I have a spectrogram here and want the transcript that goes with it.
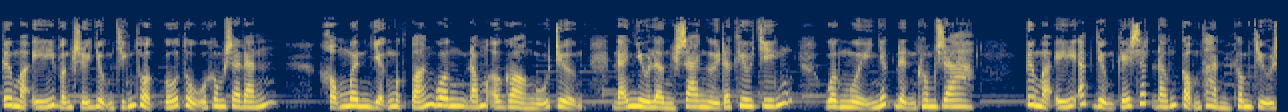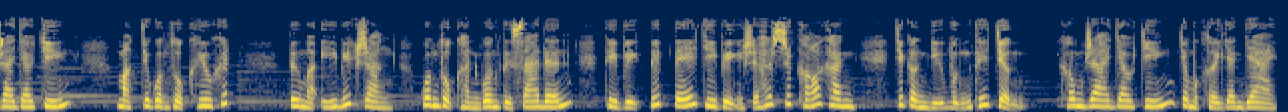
Tư Mã Ý vẫn sử dụng chiến thuật cố thủ không ra đánh. Khổng Minh dẫn một toán quân đóng ở gò ngũ trượng, đã nhiều lần sai người ra khiêu chiến, quân ngụy nhất định không ra. Tư Mã Ý áp dụng kế sách đóng cổng thành không chịu ra giao chiến, mặc cho quân thuộc khiêu khích. Tư Mã Ý biết rằng quân thuộc hành quân từ xa đến thì việc tiếp tế chi viện sẽ hết sức khó khăn, chỉ cần giữ vững thế trận, không ra giao chiến trong một thời gian dài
